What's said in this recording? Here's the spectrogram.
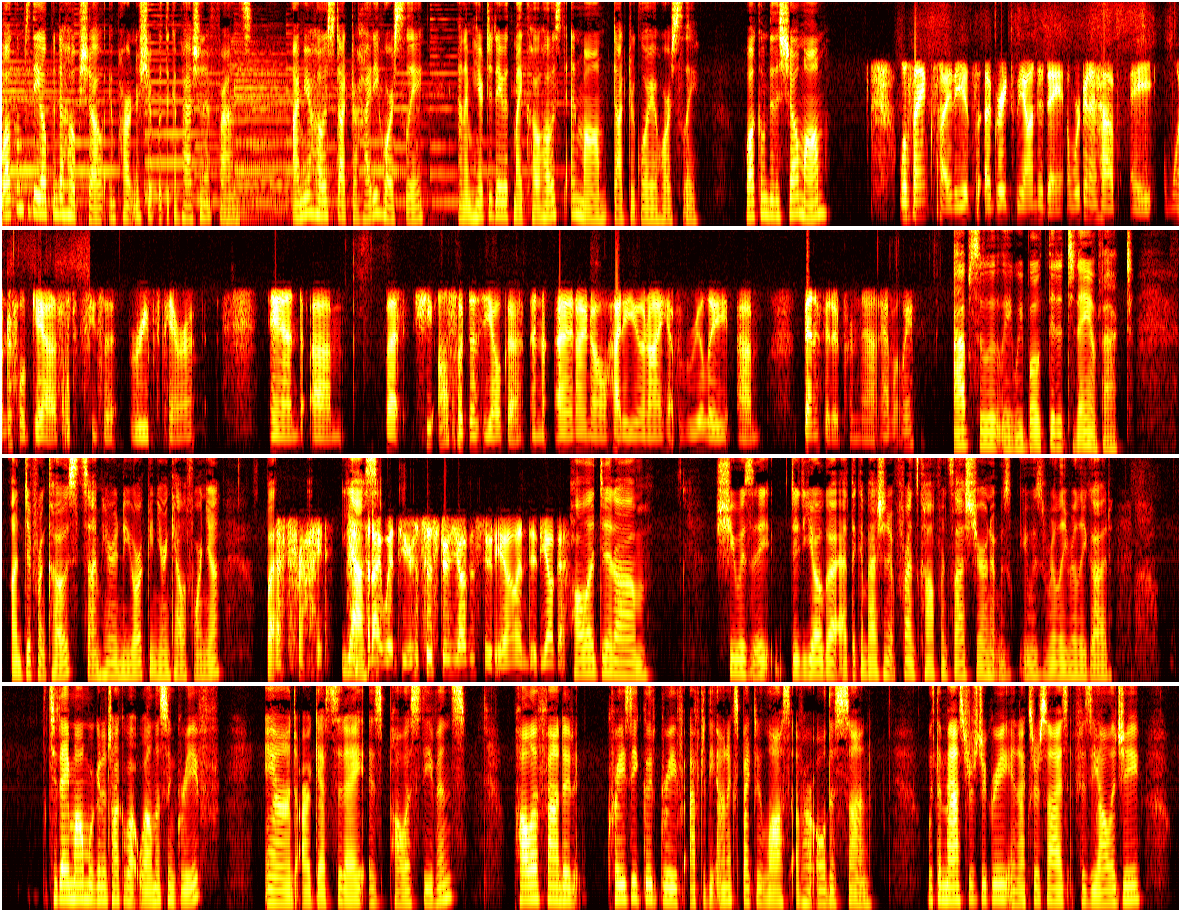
Welcome to the Open to Hope Show in partnership with the Compassionate Friends. I'm your host, Dr. Heidi Horsley, and I'm here today with my co host and mom, Dr. Gloria Horsley. Welcome to the show, Mom. Well, thanks, Heidi. It's uh, great to be on today. And we're going to have a wonderful guest. She's a bereaved parent, and um, but she also does yoga. And and I know Heidi, you and I have really um, benefited from that, haven't we? Absolutely. We both did it today, in fact, on different coasts. I'm here in New York, and you're in California. But that's right. Yes. And I went to your sister's yoga studio and did yoga. Paula did um she was a, did yoga at the Compassionate Friends conference last year and it was it was really really good. Today mom we're going to talk about wellness and grief and our guest today is Paula Stephens. Paula founded Crazy Good Grief after the unexpected loss of her oldest son. With a master's degree in exercise physiology,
